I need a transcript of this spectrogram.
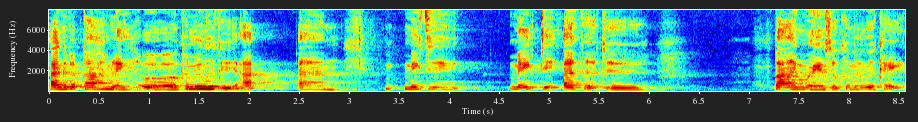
and if a family or a community uh, um, makes the, make the effort to find ways to communicate.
